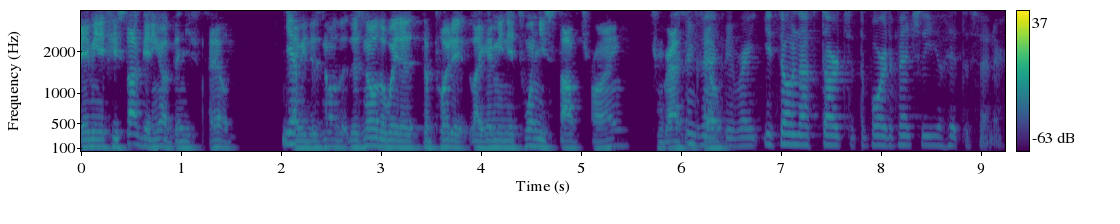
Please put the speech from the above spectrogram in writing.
I mean if you stop getting up then you failed. Yeah. i mean there's no there's no other way to, to put it. Like i mean it's when you stop trying congrats. Exactly right. You throw enough darts at the board, eventually you'll hit the center.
